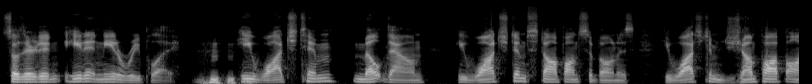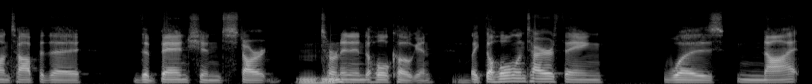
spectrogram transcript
So there didn't he didn't need a replay. he watched him melt down. He watched him stomp on Sabonis. He watched him jump up on top of the the bench and start mm-hmm. turning into Hulk Hogan. Mm-hmm. Like the whole entire thing was not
